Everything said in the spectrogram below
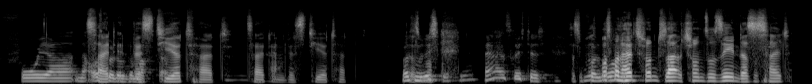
vorher eine Zeit Ausbildung investiert hat. hat. Zeit investiert hat. Das, das muss, ja, ist richtig. Das muss, muss, man halt schon, schon so sehen, dass es halt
